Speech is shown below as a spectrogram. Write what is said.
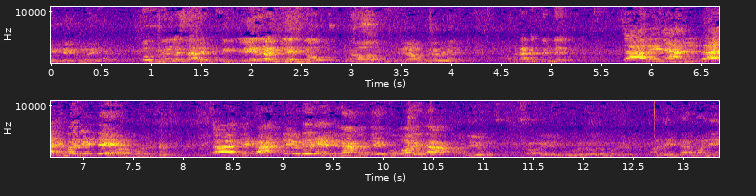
ഒന്നുമില്ല സാറേ പിള്ളേര് കണ്ടില്ലെന്തോ അവിടെ. അവനകത്തുണ്ട് സാറേ ഞാനൊരു കാര്യം പറയട്ടെ? സാറിനെ കണ്ട ഏട്ടൻ അകത്തേക്ക് പോയതാ. അതെന്താ മോനെ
